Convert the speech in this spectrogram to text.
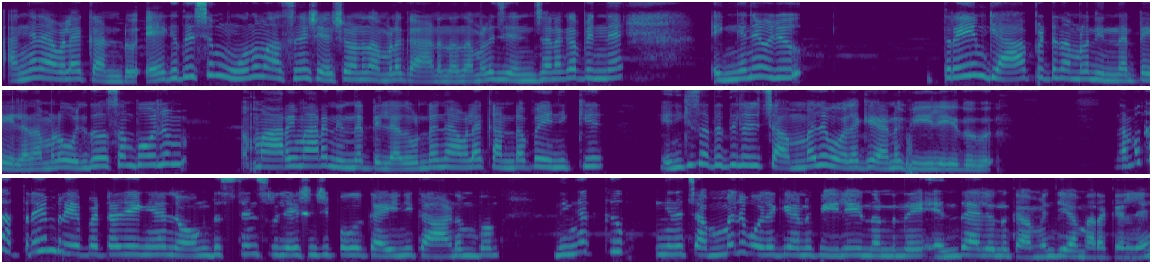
അങ്ങനെ അവളെ കണ്ടു. ഏകദേശം മൂന്ന് മാസത്തിന് ശേഷമാണ് നമ്മൾ കാണുന്നത്. നമ്മൾ ജനിച്ചണക്കെ പിന്നെ ഇങ്ങനെ ഒരു ഇത്രയും ഗ്യാപ്പ് ഇട്ട് നമ്മൾ നിന്നിട്ടേ ഇല്ല. നമ്മൾ ഒരു ദിവസം പോലും മാറി മാറി നിന്നിട്ടില്ല. അതുകൊണ്ട് തന്നെ അവളെ കണ്ടപ്പോൾ എനിക്ക് എനിക്ക് സത്യത്തിൽ ഒരു ചമ്മൽ പോലെയൊക്കെയാണ് ഫീൽ ചെയ്തത്. നമുക്ക് അത്രയും പ്രിയപ്പെട്ടവരെ ഇങ്ങനെ ലോങ് ഡിസ്റ്റൻസ് റിലേഷൻഷിപ്പ് ഒക്കെ കഴിഞ്ഞ് കാണുമ്പം നിങ്ങൾക്ക് ഇങ്ങനെ ചമ്മൽ പോലെയൊക്കെയാണ് ഫീൽ ചെയ്യുന്നുണ്ടെന്ന് എന്തായാലും ഒന്ന് കമന്റ് ചെയ്യാൻ മറക്കല്ലേ?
